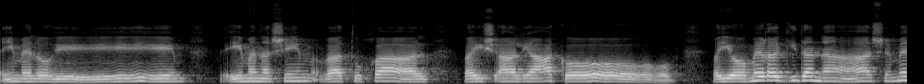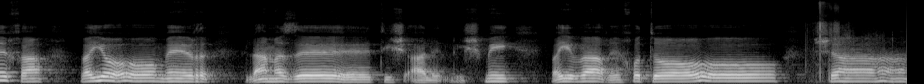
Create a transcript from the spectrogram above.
עם אלוהים ועם אנשים ותוכל וישאל יעקב ויאמר הגידה נא שמך ויאמר למה זה תשאל לשמי? ויברך אותו שם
